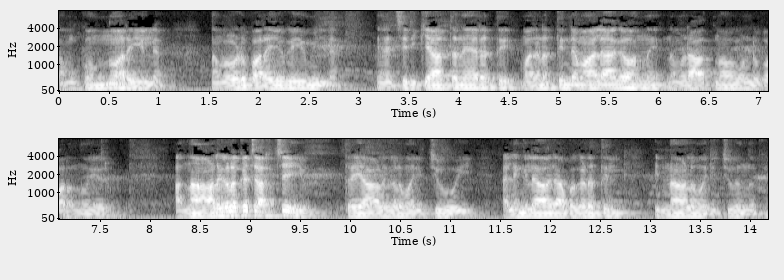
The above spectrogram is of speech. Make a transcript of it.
നമുക്കൊന്നും അറിയില്ല. നമ്മളോട് പറയുകയുമില്ല. നനച്ചിരിക്കാത്ത നേരത്ത് മരണത്തിന്റെ മാലാക വന്ന് നമ്മുടെ ആത്മാവ് കൊണ്ട് പറന്നുയരും അന്ന് ആളുകളൊക്കെ ചർച്ച ചെയ്യും ഇത്രയും ആളുകൾ മരിച്ചുപോയി അല്ലെങ്കിൽ ആ ഒരു അപകടത്തിൽ ഇന്നാൾ മരിച്ചു എന്നൊക്കെ.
